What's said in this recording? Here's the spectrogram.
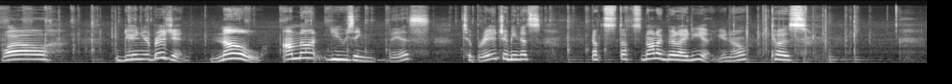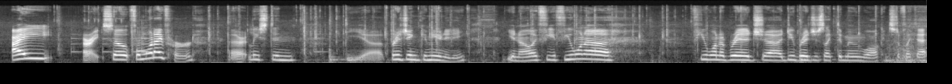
while doing your bridging? No, I'm not using this to bridge. I mean, that's, that's, that's not a good idea, you know? Because I, alright, so from what I've heard, or at least in the uh, bridging community, you know, if you, if you want to if you want to bridge, uh, do bridges like the moonwalk and stuff like that,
